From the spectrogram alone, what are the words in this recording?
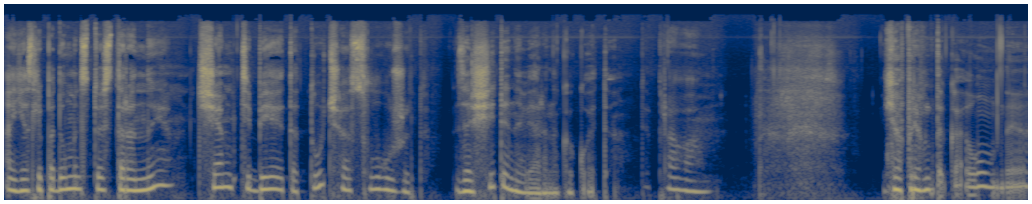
А если подумать с той стороны, чем тебе эта туча служит? Защитой, наверное, какой-то. Ты права. Я прям такая умная.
